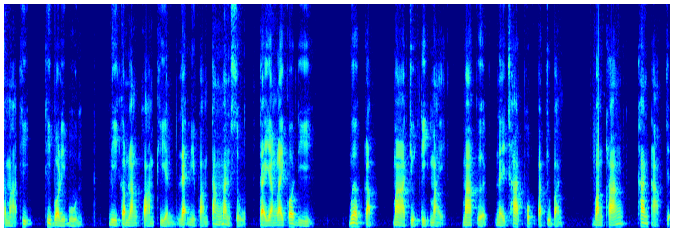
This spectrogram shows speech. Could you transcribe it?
สมาธิที่บริบูรณ์ มีกำลังความเพียรและมีความตั้งมั่นสูง แต่อย่างไรก็ดี เมื่อกลับมาจุติใหม่ มาเกิดในชาติภพปัจจุบัน บางครั้งท่านอาจจะ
